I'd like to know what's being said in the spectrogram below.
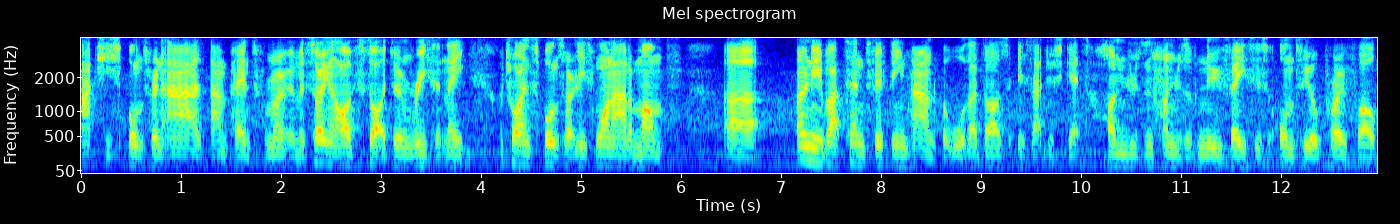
actually sponsoring ads and paying to promote them. It's something that I've started doing recently. I try and sponsor at least one ad a month. Uh, only about 10 to 15 pound but what that does is that just gets hundreds and hundreds of new faces onto your profile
